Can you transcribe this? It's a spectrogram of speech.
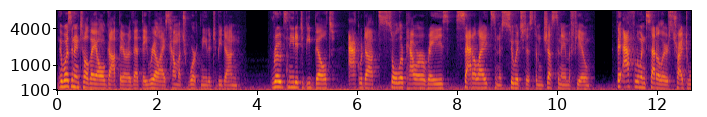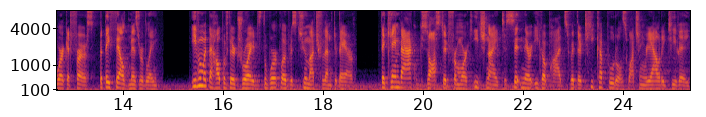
It wasn't until they all got there that they realized how much work needed to be done. Roads needed to be built, aqueducts, solar power arrays, satellites, and a sewage system, just to name a few. The affluent settlers tried to work at first, but they failed miserably. Even with the help of their droids, the workload was too much for them to bear. They came back exhausted from work each night to sit in their ecopods with their teacup poodles watching reality TV.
